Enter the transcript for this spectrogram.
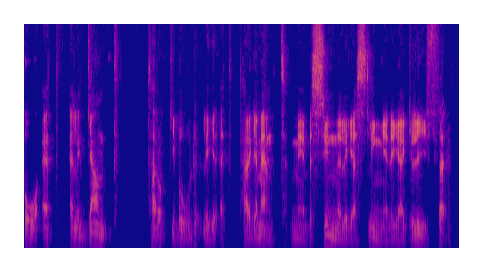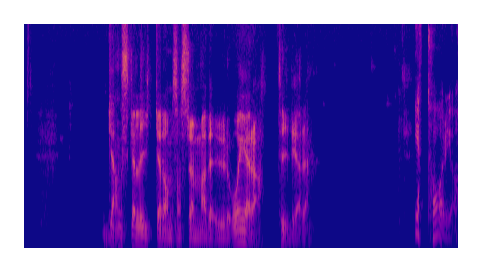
På ett elegant tarockibord ligger ett pergament med besynnerliga slingriga glyfer. Ganska lika de som strömmade ur Oera tidigare. Ett har jag.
